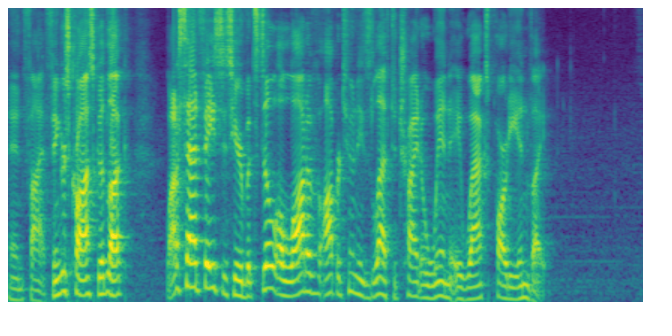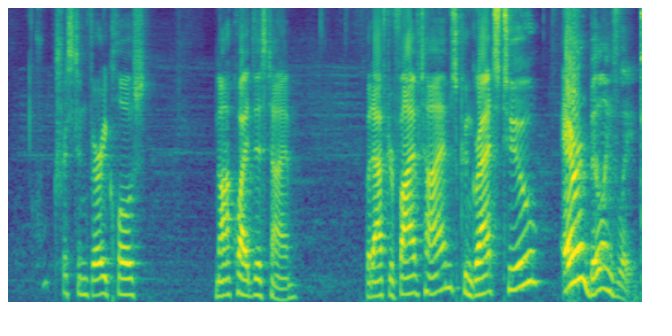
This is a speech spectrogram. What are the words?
and five. Fingers crossed. Good luck. A lot of sad faces here, but still a lot of opportunities left to try to win a Wax Party invite. Tristan, very close. Not quite this time. But after five times, congrats to Aaron Billingsley.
